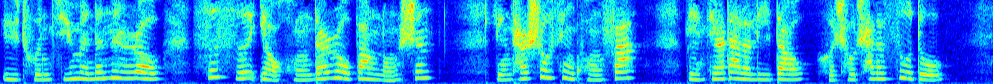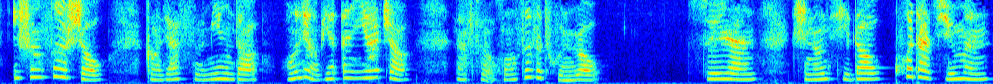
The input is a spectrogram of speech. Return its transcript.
玉臀菊门的嫩肉死死咬红的肉棒龙身，令他兽性狂发，便加大了力道和抽插的速度，一双色手更加死命地往两边按压着那粉红色的臀肉。虽然只能起到扩大菊门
